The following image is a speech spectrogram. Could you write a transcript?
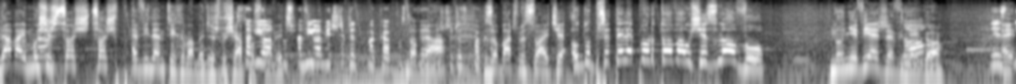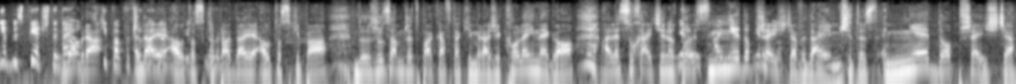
Dawaj, musisz coś, coś ewidentnie chyba będziesz musiała Postawiłam, postawić. postawiłam jeszcze jetpacka, postawiłam Dobra, jeszcze jetpacka. zobaczmy, słuchajcie. O, do przeteleportował się znowu! No nie wierzę w No, niego. Jest Ej, niebezpieczny, daj Dobra, autoskipa, potrzebuję daję autoskipa, Dobra. daję autoskipa. Dorzucam jetpacka w takim razie kolejnego, ale słuchajcie, no Dobra, to jest fajnie, nie do wiergo. przejścia, wydaje mi się. To jest nie do przejścia.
